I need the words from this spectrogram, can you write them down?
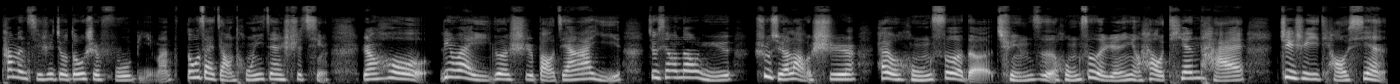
他们其实就都是伏笔嘛，都在讲同一件事情。然后另外一个是保洁阿姨，就相当于数学老师，还有红色的裙子、红色的人影，还有天台，这是一条线。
